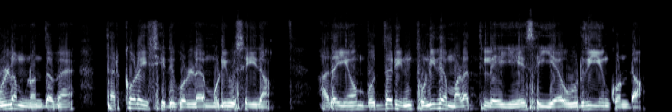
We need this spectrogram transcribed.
உள்ளம் நொந்தவன் தற்கொலை செய்து கொள்ள முடிவு செய்தான். அதையும் புத்தரின் புனித மடத்திலேயே செய்ய உறுதியும் கொண்டான்.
